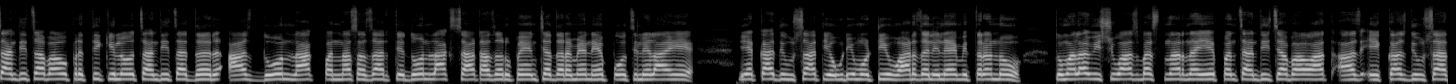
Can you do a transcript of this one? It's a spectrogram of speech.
चांदीचा भाव प्रति किलो चांदीचा दर आज दोन लाख पन्नास हजार ते दोन लाख साठ हजार रुपयांच्या दरम्यान हे पोचलेला आहे. एका दिवसात एवढी मोठी वाढ झालेली आहे मित्रांनो. तुम्हाला विश्वास बसणार नाही पण चांदीच्या भावात आज एकाच दिवसात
